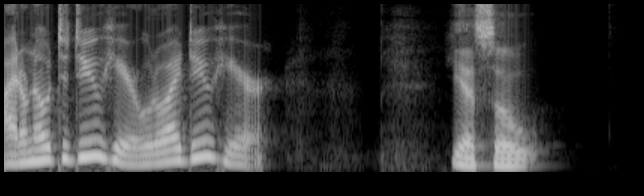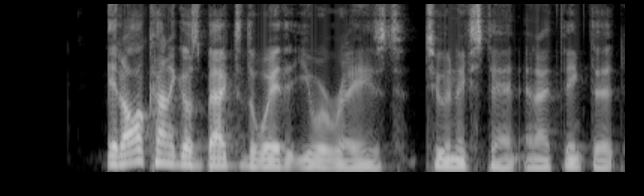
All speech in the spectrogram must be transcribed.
I don't know what to do here. What do I do here? Yeah, so it all kind of goes back to the way that you were raised to an extent. And I think that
